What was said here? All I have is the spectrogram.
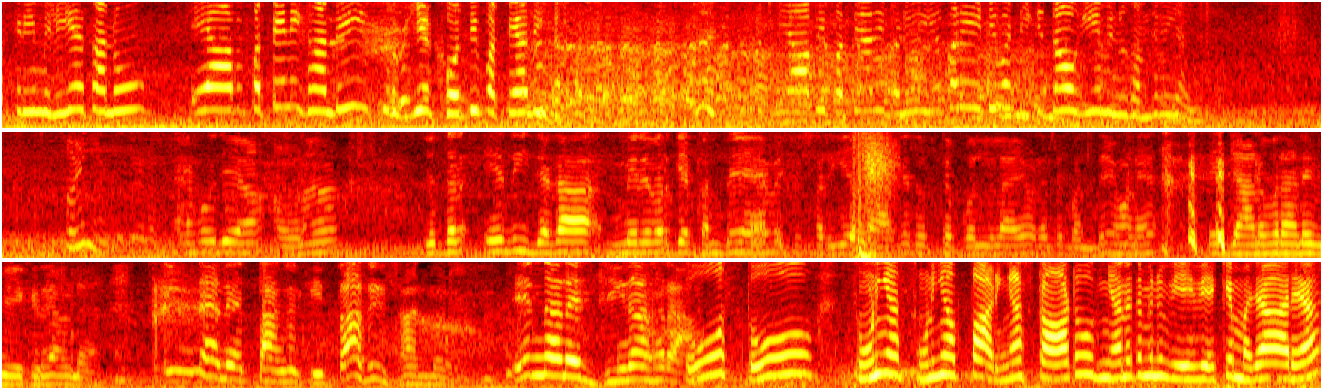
ਬੱਕਰੀ ਮਿਲੀ ਹੈ ਸਾਨੂੰ। ਇਹ ਆਪ ਪੱਤੇ ਨਹੀਂ ਖਾਂਦੀ ਕਿਉਂਕਿ ਇਹ ਖੁਦ ਹੀ ਪੱਤਿਆਂ ਦੀ ਹੈ ਇਹ ਆਪ ਹੀ ਪੱਤਿਆਂ ਦੀ ਬਣੀ ਹੋਈ ਹੈ ਪਰ ਇਹ ਏਡੀ ਵੱਡੀ ਕਿੱਦਾਂ ਹੋ ਗਈ ਹੈ ਮੈਨੂੰ ਸਮਝ ਨਹੀਂ ਆਈ। ਸੋਹਣੀ ਹੈ। ਇਹੋ ਜਿਹਾ ਆਉਣਾ ਜਿੱਦਣ ਇਹਦੀ ਜਗ੍ਹਾ ਮੇਰੇ ਵਰਗੇ ਬੰਦੇ ਐ ਵਿੱਚ ਸਰੀਏ ਪਾ ਕੇ ਤੇ ਉੱਤੇ ਫੁੱਲ ਲਾਏ ਹੋਣੇ ਤੇ ਬੰਦੇ ਹੋਣੇ ਤੇ ਜਾਨਵਰਾਂ ਨੇ ਵੇਖ ਰਿਹਾ ਹੋਣਾ। ਇਹਨਾਂ ਨੇ ਤੰਗ ਕੀਤਾ ਸੀ ਸਾਨੂੰ। ਇਹਨਾਂ ਨੇ ਜੀਣਾ ਹਰਾ ਦੋਸਤੋ ਸੋਹਣੀਆਂ ਸੋਹਣੀਆਂ ਪਹਾੜੀਆਂ ਸਟਾਰਟ ਹੋ ਗਈਆਂ ਨੇ ਤੇ ਮੈਨੂੰ ਵੇਖ ਵੇਖ ਕੇ ਮਜ਼ਾ ਆ ਰਿਹਾ।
